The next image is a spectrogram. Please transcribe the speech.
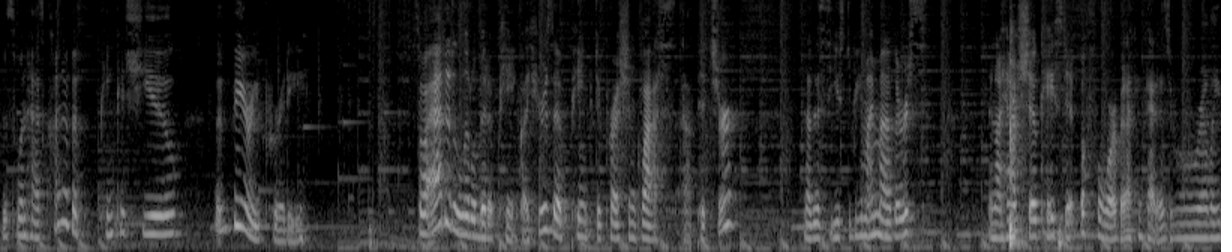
This one has kind of a pinkish hue, but very pretty. So I added a little bit of pink. Like here's a pink depression glass uh, pitcher. Now this used to be my mother's, and I have showcased it before, but I think that is really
